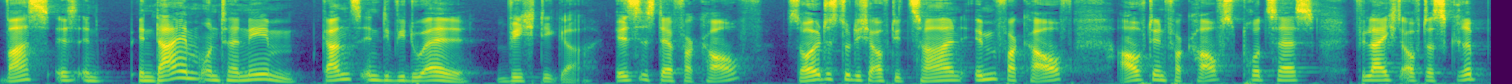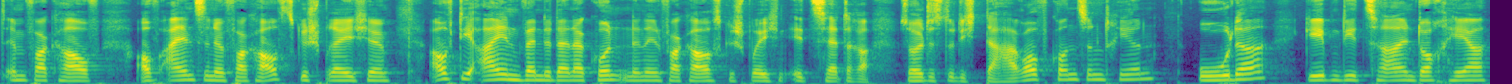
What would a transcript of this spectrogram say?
was ist in in deinem Unternehmen ganz individuell wichtiger? Ist es der Verkauf? Solltest du dich auf die Zahlen im Verkauf, auf den Verkaufsprozess, vielleicht auf das Skript im Verkauf, auf einzelne Verkaufsgespräche, auf die Einwände deiner Kunden in den Verkaufsgesprächen etc. Solltest du dich darauf konzentrieren oder geben die Zahlen doch her,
